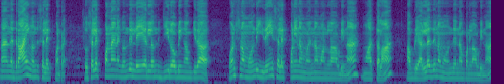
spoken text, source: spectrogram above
நான் இந்த டிராயிங் வந்து செலக்ட் பண்ணுறேன் ஸோ செலக்ட் பண்ணால் எனக்கு வந்து லேயரில் வந்து ஜீரோ அப்படின்னு காமிக்குதா? ஒன்ஸ் நம்ம வந்து இதையும் செலக்ட் பண்ணி நம்ம என்ன பண்ணலாம் அப்படின்னா மாற்றலாம் அப்படி அல்லது நம்ம வந்து என்ன பண்ணலாம் அப்படின்னா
